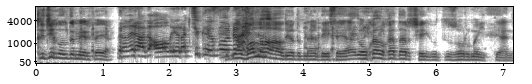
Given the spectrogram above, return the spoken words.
Gıcık oldum herife ya. Zafer abi ağlayarak çıkıyor sonra. Ya vallahi ağlıyordum neredeyse ya. O kadar, o kadar şey zoruma gitti yani.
